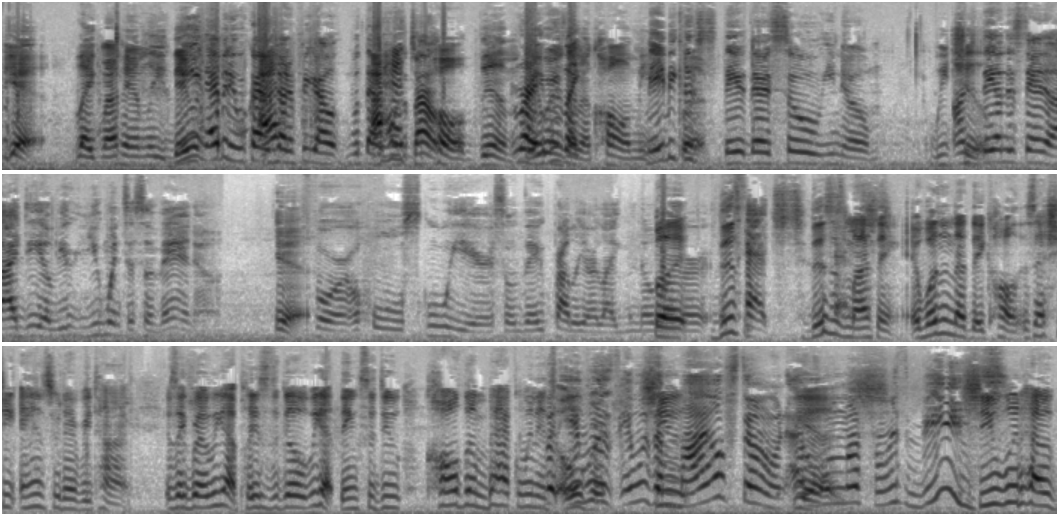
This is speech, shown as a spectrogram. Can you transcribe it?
Yeah, like my family, they me were and Ebony were kind of trying to figure out what that I was had to about. call them. Right, They we weren't was gonna like, call me. Maybe because they they're so you know we un- they understand the idea of you. You went to Savannah yeah. for a whole school year, so they probably are like no But this- attached. This is my thing. It wasn't that they called. It's that she answered every time. It's like, bro, we got places to go. We got things to do. Call them back when it's But over. it was it was She- a milestone. I Yeah, was on my first beach. She would have.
